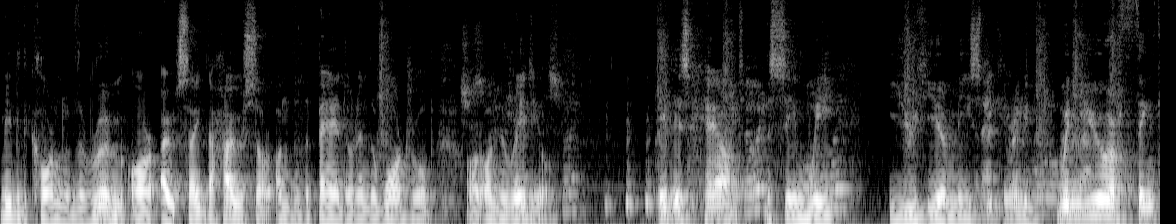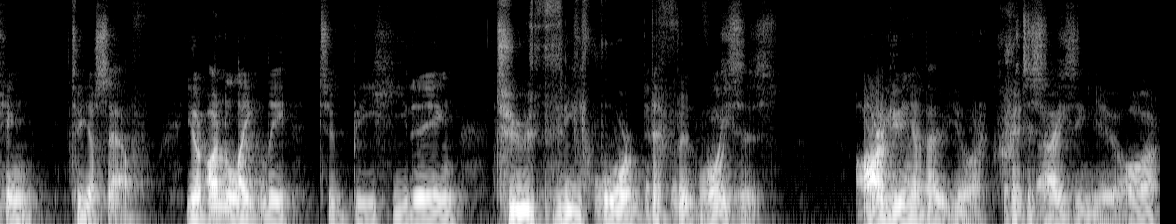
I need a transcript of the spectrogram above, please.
maybe the corner of the room or outside the house or under the bed or in the wardrobe or on the radio. It is heard the same way you hear me speaking. I mean, when you're thinking to yourself, you're unlikely to be hearing two, three, four different voices arguing about you or criticizing you or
